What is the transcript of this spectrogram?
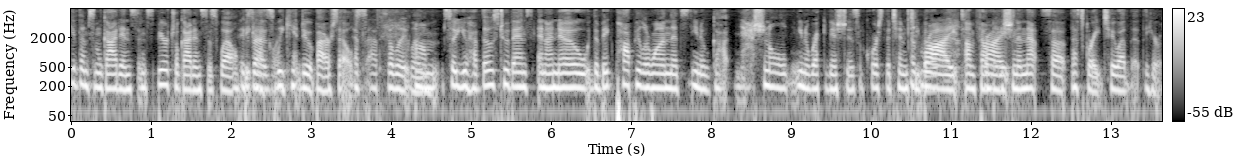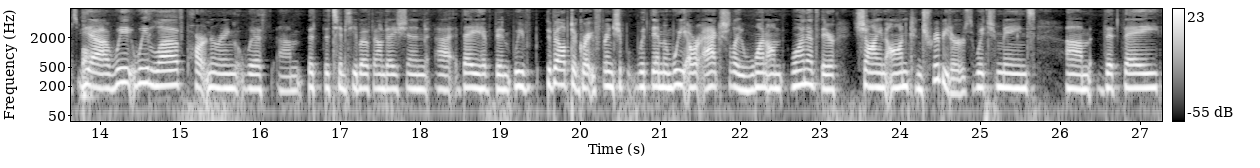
give them some guidance and spiritual guidance as well, because we can't do it by ourselves. Absolutely. Um, so you have those two events, and I know the big popular one that's you know got national you know recognition is of course the Tim Tebow Right, um, Foundation, right. and that's uh, that's great too at the, the Heroes Ball. Yeah, we, we love partnering with um, the, the Tim Tebow Foundation. Uh, they have been we've developed a great friendship with them, and we are actually one on one of their Shine On contributors, which means. Um, that they,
